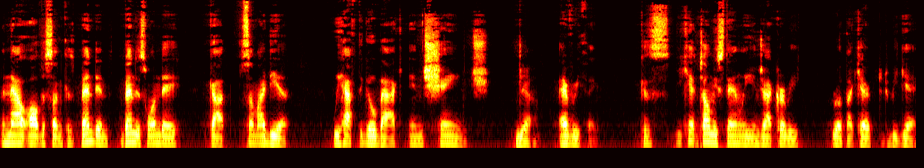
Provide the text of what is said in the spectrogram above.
And now all of a sudden, because Bendis, Bendis one day got some idea, we have to go back and change Yeah. everything. Because you can't tell me Stan Lee and Jack Kirby wrote that character to be gay.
